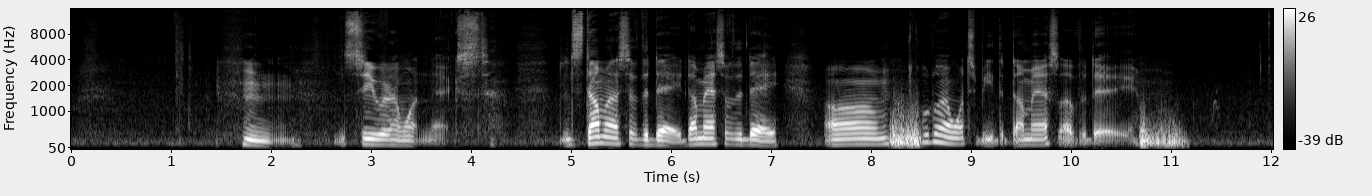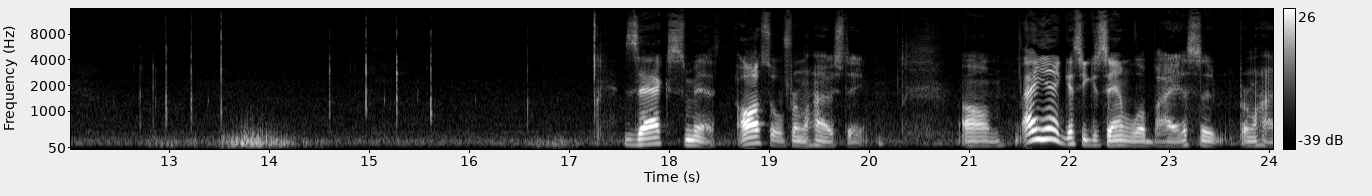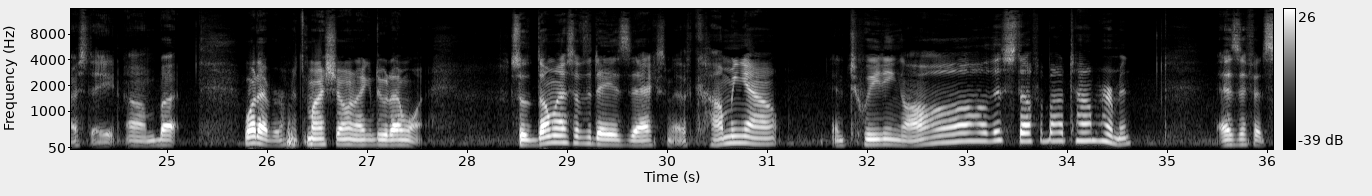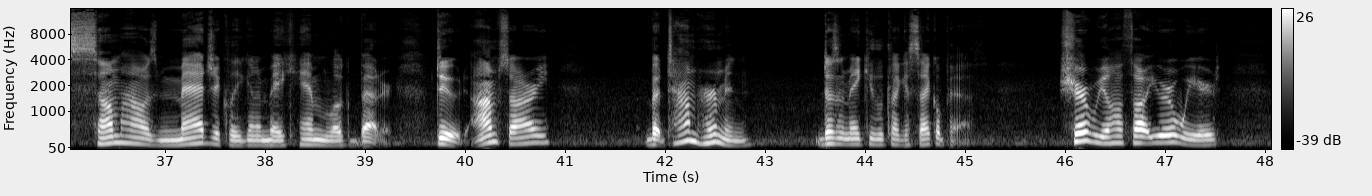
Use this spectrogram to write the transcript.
Hmm. Let's see what I want next. It's dumbass of the day. Dumbass of the day. Um, who do I want to be the dumbass of the day? Zach Smith, also from Ohio State. Um, I, yeah, I guess you could say I'm a little biased uh, from Ohio State. Um, but whatever. It's my show and I can do what I want. So the dumbass of the day is Zach Smith coming out and tweeting all this stuff about Tom Herman as if it somehow is magically going to make him look better. Dude, I'm sorry, but Tom Herman doesn't make you look like a psychopath. Sure, we all thought you were weird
